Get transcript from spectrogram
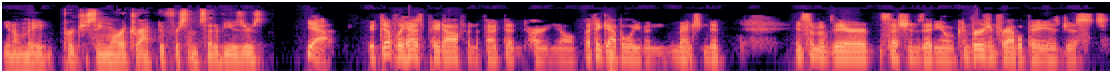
you know, made purchasing more attractive for some set of users? yeah, it definitely has paid off in the fact that, or, you know, I think Apple even mentioned it in some of their sessions that, you know, conversion for Apple Pay is just,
